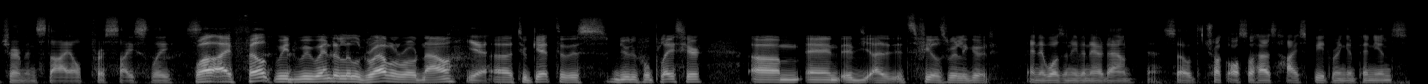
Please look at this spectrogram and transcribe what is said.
German style precisely. Well, I felt we we went a little gravel road now. Yeah. Uh, to get to this beautiful place here, um, and it uh, it feels really good. and it wasn't even air down. Yeah. So the truck also has high-speed ring and pinions,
